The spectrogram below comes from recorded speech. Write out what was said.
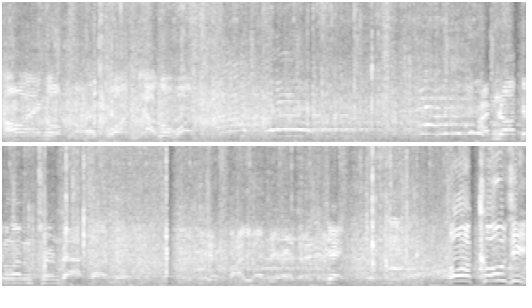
I'll angle as one. I'll go one. I'm not gonna let him turn back on me. If you get five, I'll be right there. Okay. Oh, cozy.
